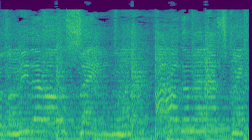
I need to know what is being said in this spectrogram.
Cause to me they're all the same.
